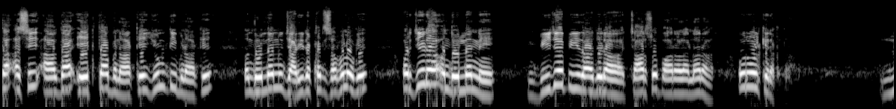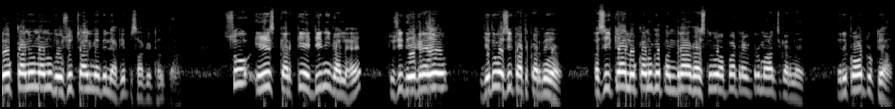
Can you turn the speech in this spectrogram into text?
ਤਾਂ ਅਸੀਂ ਆਪਦਾ ਏਕਤਾ ਬਣਾ ਕੇ, ਯੂਨਿਟੀ ਬਣਾ ਕੇ ਅੰਦੋਲਨ ਨੂੰ ਜਾਰੀ ਰੱਖਣ 'ਚ ਸਫਲ ਹੋ ਗਏ। ਔਰ ਜਿਹੜਾ ਅੰਦੋਲਨ ਨੇ ਬੀਜੇਪੀ ਦਾ ਜਿਹੜਾ 400 ਪਾਰ ਵਾਲਾ ਨਾਰਾ, ਉਹ ਰੋਲ ਕੇ ਰੱਖਤਾ। ਲੋਕਾਂ ਨੇ ਉਹਨਾਂ ਨੂੰ 240 ਤੇ ਲਿਆ ਕੇ ਪਸਾ ਕੇ ਠਲਤਾ। ਸੋ ਇਸ ਕਰਕੇ ਏਡੀ ਨਹੀਂ ਗੱਲ ਹੈ, ਤੁਸੀਂ ਦੇਖ ਰਹੇ ਹੋ, ਜਦੋਂ ਅਸੀਂ ਇਕੱਠ ਕਰਦੇ ਹਾਂ, ਅਸੀਂ ਕਿਹਾ ਲੋਕਾਂ ਨੂੰ ਕਿ 15 ਅਗਸਤ ਨੂੰ ਆਪਾਂ ਟਰੈਕਟਰ ਮਾਰਚ ਕਰਨਾ ਹੈ, ਰਿਕਾਰਡ ਟੁੱਟਿਆ।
